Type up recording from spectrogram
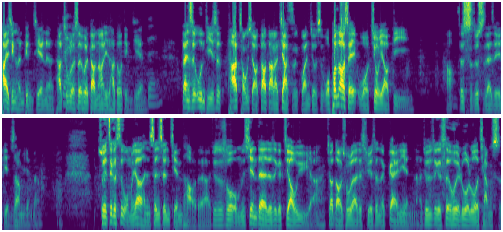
他已经很顶尖了，他出了社会到哪里他都顶尖。对。但是问题是，他从小到大的价值观就是我碰到谁我就要第一。好，这死就死在这一点上面了。啊，所以这个是我们要很深深检讨的啊，就是说我们现在的这个教育啊，教导出来的学生的概念啊，就是这个社会弱肉强食，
